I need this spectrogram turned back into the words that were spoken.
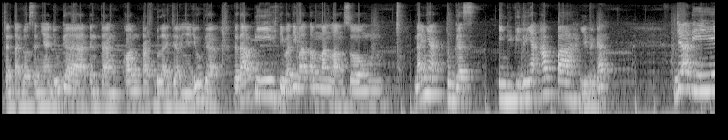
tentang dosennya juga, tentang kontrak belajarnya juga. Tetapi tiba-tiba teman langsung nanya tugas individunya apa gitu kan. Jadi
